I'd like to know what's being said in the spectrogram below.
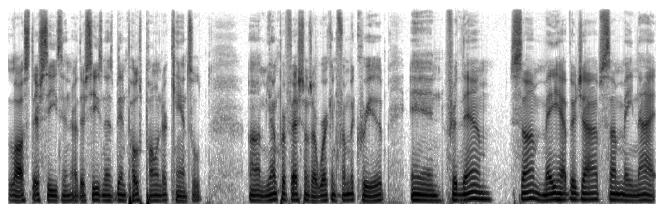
lost their season or their season has been postponed or canceled. Um, young professionals are working from the crib, and for them, some may have their jobs, some may not.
